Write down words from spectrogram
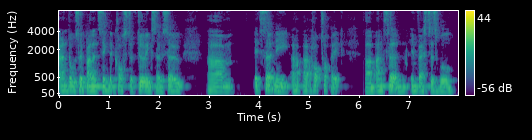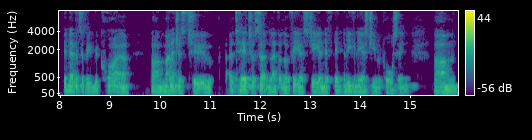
and also balancing the cost of doing so. So um, it's certainly a, a hot topic, um, and certain investors will inevitably require managers to adhere to a certain level of ESG and, if, and even ESG reporting. Um,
